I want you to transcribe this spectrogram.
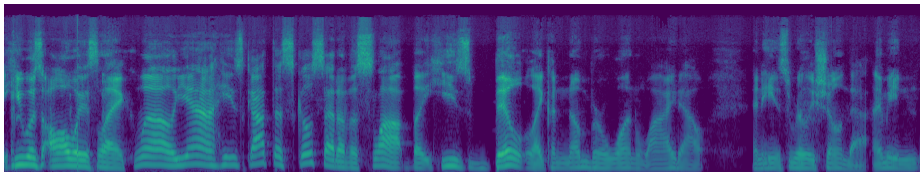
he was always like, well, yeah, he's got the skill set of a slot, but he's built like a number one wideout. And he's really shown that. I mean,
